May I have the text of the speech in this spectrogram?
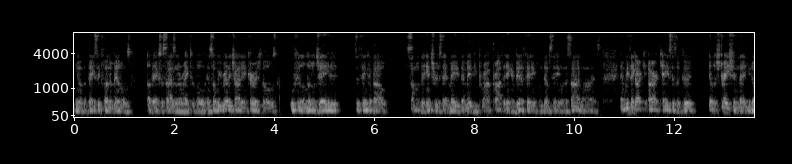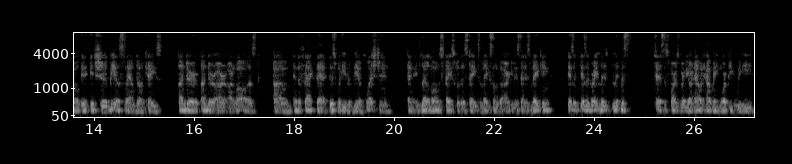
you know, the basic fundamentals of exercising the right to vote? And so we really try to encourage those who feel a little jaded to think about some of the interests that may that may be profiting and benefiting from them sitting on the sidelines. And we think our our case is a good illustration that you know it, it should be a slam dunk case under under our, our laws, um, and the fact that this would even be a question, and let alone space for the state to make some of the arguments that it's making, is a is a great lit- litmus test as far as where we are now and how many more people we need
